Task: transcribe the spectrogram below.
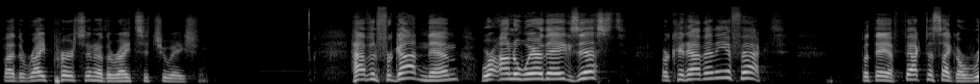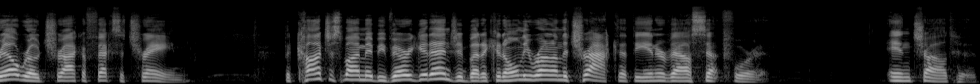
by the right person or the right situation. Haven't forgotten them, we're unaware they exist or could have any effect but they affect us like a railroad track affects a train. The conscious mind may be very good engine, but it can only run on the track that the inner vow set for it in childhood.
